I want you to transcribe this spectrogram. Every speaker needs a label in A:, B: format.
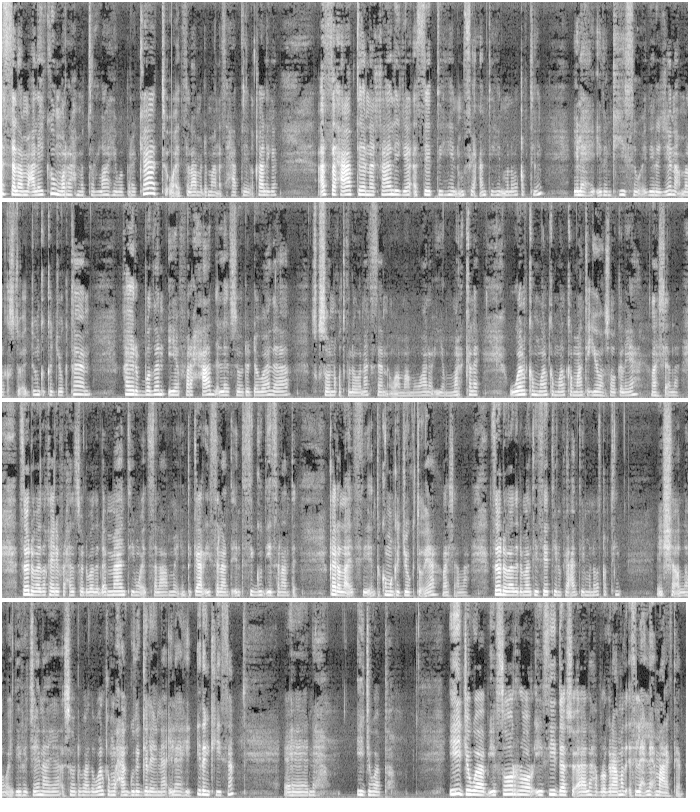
A: asalaamu calaykum waraxmatullaahi wabarakaatu waa islaami dhammaan asxaabteyda qaaliga. Asxaabteena qaaliga aseed tihiin ma fiican tihiin ma qabtiin? Ilaahay idankiisa waa idiin rajeyna meel kastoo adduunka ka joogtaan khayr badan iyo farxad la soo dhadhawaada. Isku soo noqod kale wanaagsan waa maamawano iyo mar kale. Welcome welcome welcome. Maanta iyo waan soo galayaa maasha allah soo dhawaada kheyr iyo farxada soo dhawaada dhammaantiin waa id salaamay inta gaar ii salaantay inta si guud ii salaantay kheyr allah idsi inta kumanka joogto ya? Maasha allah soo dhawaada dhammaantiin seetiin fiicantiin ma nabad qabtiin? Insha allah waa idiin rajeynayaa soo dhawaada welcome. Waxaan gudagalaynaa ilaahay idankiisa. Ii jawaab. Ii jawaab iyo soo roor iyo sii daa su'aalaha brograamada islehleh maaragteen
